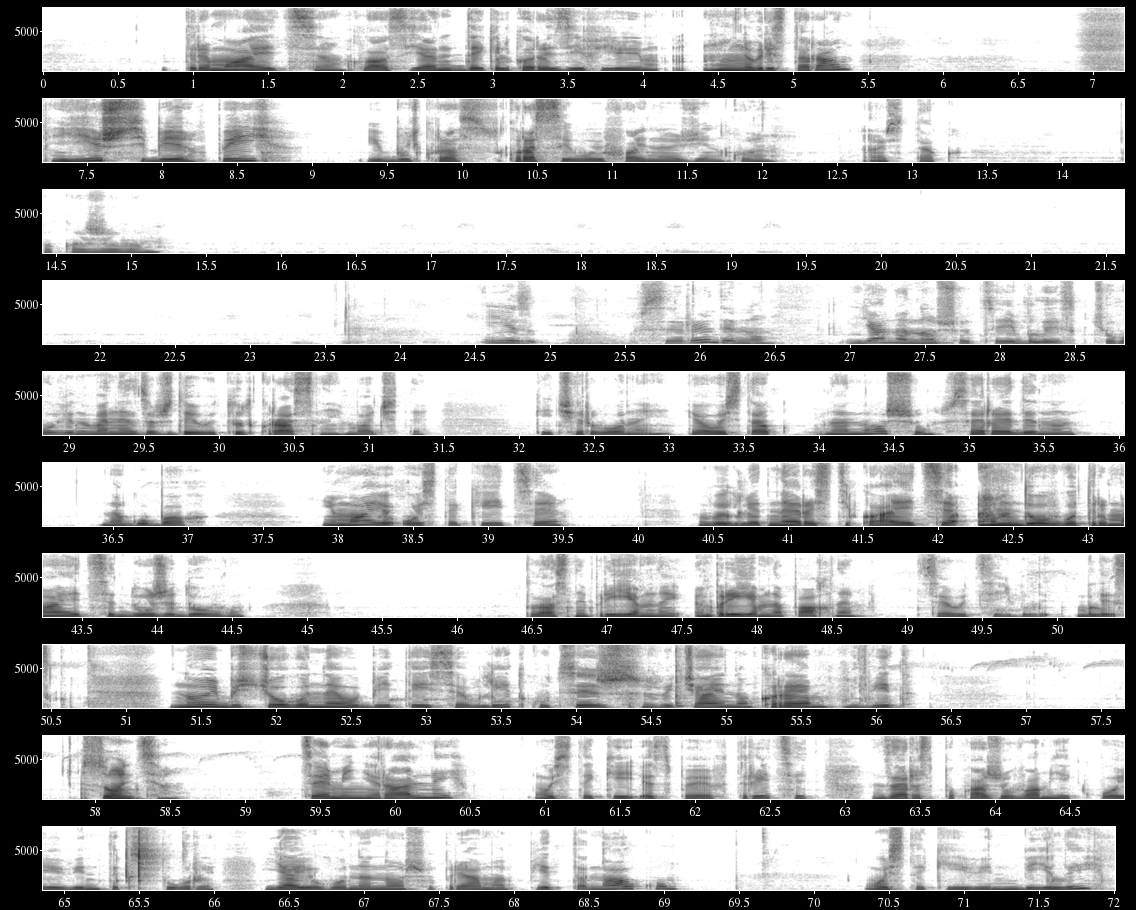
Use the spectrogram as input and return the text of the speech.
тримається клас. Я декілька разів їм в ресторан. Їж собі, пий і будь крас... красивою, файною жінкою. Ось так покажу вам. І всередину я наношу цей блиск, чого він в мене завжди тут красний, бачите, такий червоний. Я ось так наношу всередину на губах і маю ось такий це вигляд. Не розтікається, довго тримається, дуже довго. Класний, приємний, приємно пахне. Це оцей блиск. Ну і без чого не обійтися влітку, це ж, звичайно, крем від сонця. Це мінеральний, ось такий SPF 30. Зараз покажу вам, якої він текстури. Я його наношу прямо під тоналку. Ось такий він білий.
